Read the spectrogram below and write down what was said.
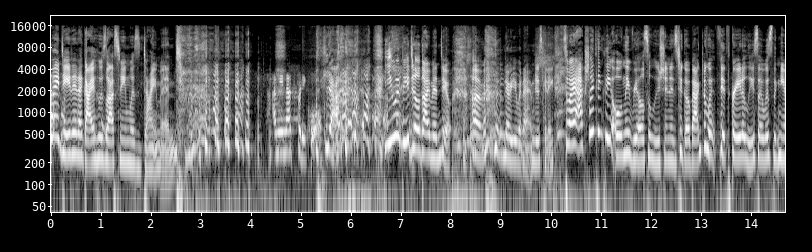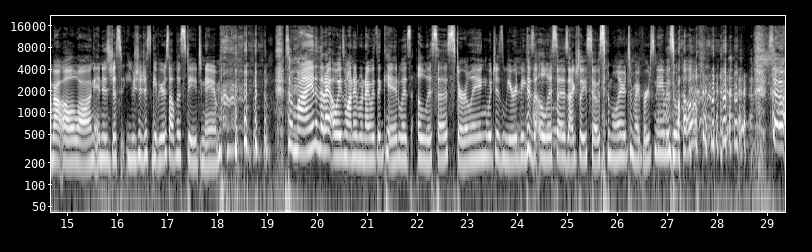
I dated a guy whose last name was Diamond. I mean, that's pretty cool. Yeah. you would be Jill Diamond too. Um, no, you wouldn't. I'm just kidding. So I actually think the only real solution is to go back to what fifth grade Elisa was thinking about all along and is just, you should just give yourself a stage name. So mine that I always wanted when I was a kid was Alyssa Sterling, which is weird because Alyssa is actually so similar to my first name as well. so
